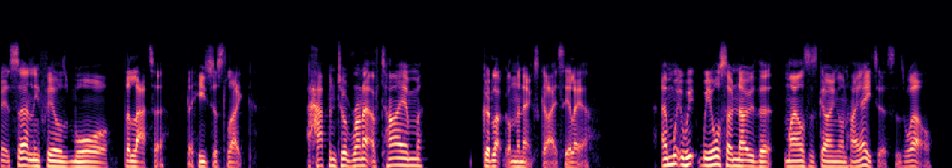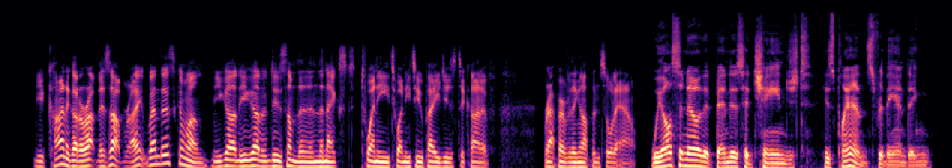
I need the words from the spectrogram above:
It certainly feels more the latter. That he's just like, happen to have run out of time. Good luck on the next guy. See you later. And we, we, we also know that Miles is going on hiatus as well. You kind of got to wrap this up, right, Bendis? Come on. You got you got to do something in the next 20, 22 pages to kind of wrap everything up and sort it out. We also know that Bendis had changed his plans for the ending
